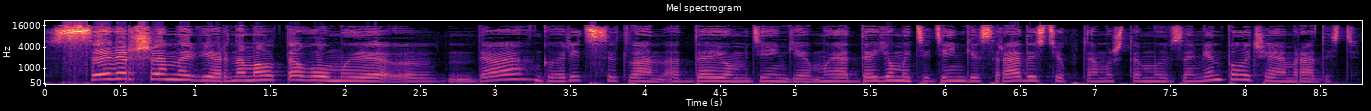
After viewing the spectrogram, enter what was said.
Совершенно верно. Мало того, мы, э, да, говорите, Светлана, отдаем деньги. Мы отдаем эти деньги с радостью, потому что мы взамен получаем радость.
